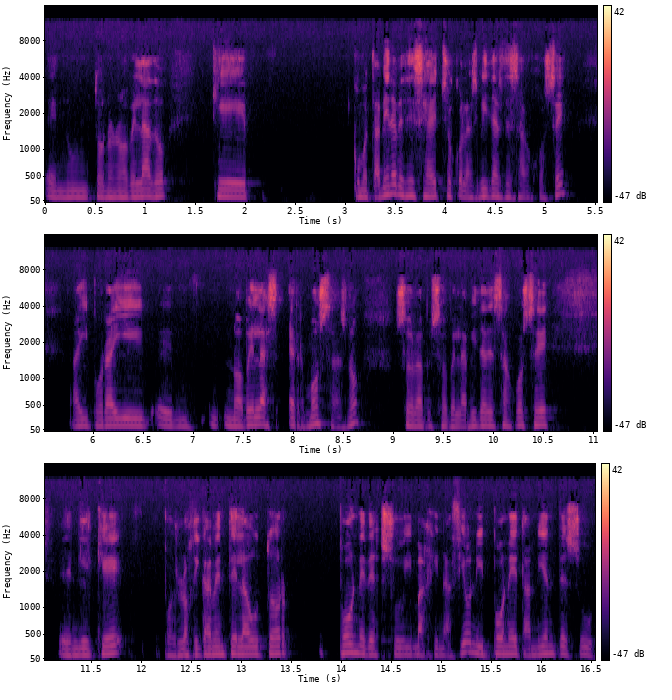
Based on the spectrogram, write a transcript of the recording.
en un tono novelado que, como también a veces se ha hecho con las vidas de San José, hay por ahí em, novelas hermosas ¿no? sobre, sobre, la vida de San José, en el que, pues lógicamente, el autor pone de su imaginación y pone también de su,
